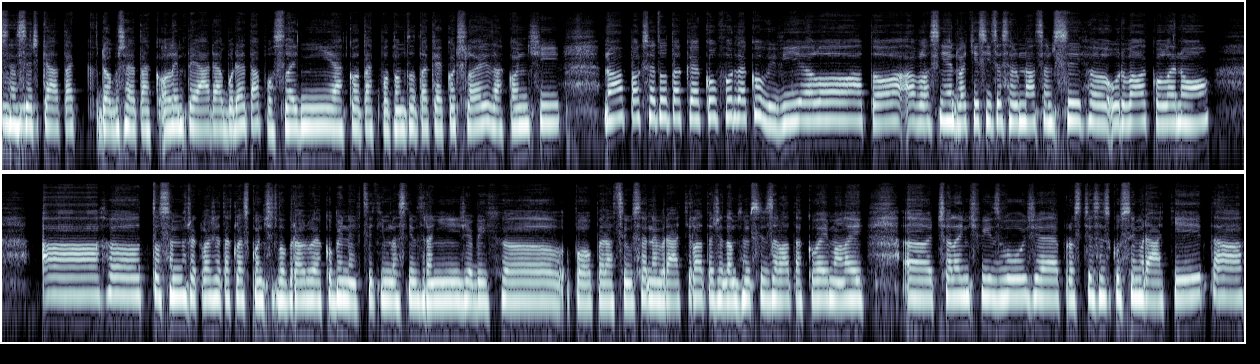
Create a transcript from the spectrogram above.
jsem mm-hmm. si říkala, tak dobře, tak olympiáda bude ta poslední, jako tak potom to tak jako člověk zakončí. No a pak se to tak jako furt jako vyvíjelo a to a vlastně 2017 jsem si uh, urvala koleno a eh, to jsem řekla, že takhle skončit opravdu jakoby nechci tím lesním zranění, že bych eh, po operaci už se nevrátila, takže tam jsem si vzala takový malý eh, challenge výzvu, že prostě se zkusím vrátit a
